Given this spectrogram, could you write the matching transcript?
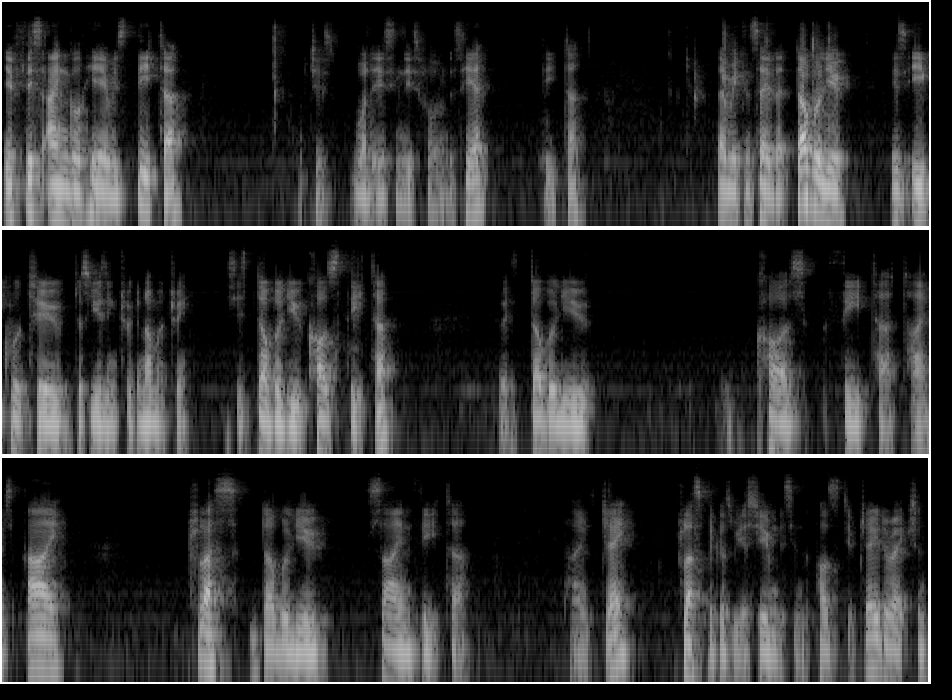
if this angle here is theta, which is what it is in these formulas here, theta, then we can say that W is equal to, just using trigonometry, this is W cos theta, so it's W cos theta times I plus W sine theta times J, plus because we assumed it's in the positive J direction.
